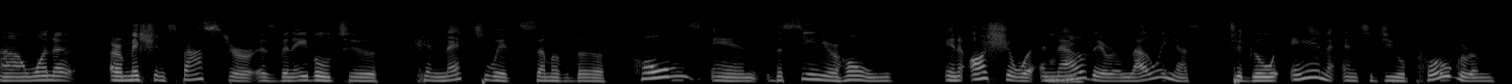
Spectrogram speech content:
uh, one of our missions pastor has been able to connect with some of the homes and the senior homes in Oshawa, and Mhm. now they're allowing us to go in and to do a program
